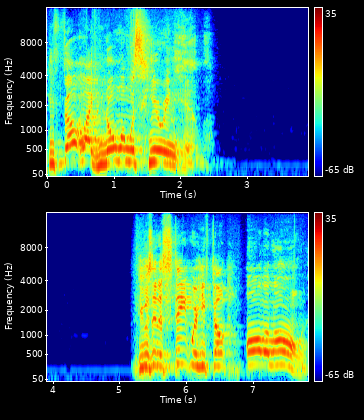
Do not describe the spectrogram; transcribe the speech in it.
He felt like no one was hearing him. He was in a state where he felt all alone.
